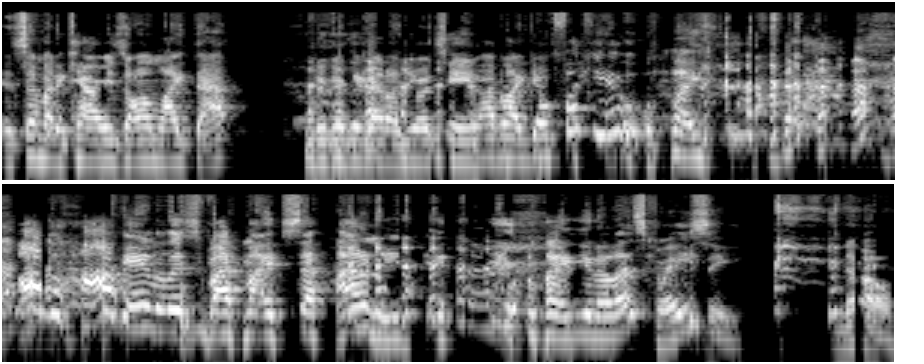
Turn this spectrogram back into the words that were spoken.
and somebody carries on like that because they got on your team. I'm like, yo, fuck you. Like I'll, I'll handle this by myself. I don't need you. like, you know, that's crazy. No.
